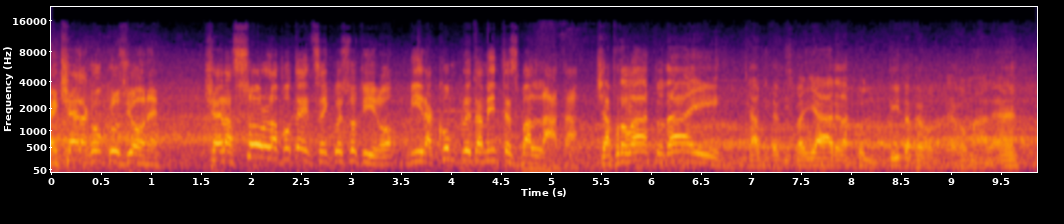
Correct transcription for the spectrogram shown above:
E c'è la conclusione. C'era solo la potenza in questo tiro, mira completamente sballata. Ci ha provato, dai! Capita di sbagliare, l'ha colpita però davvero male, eh?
